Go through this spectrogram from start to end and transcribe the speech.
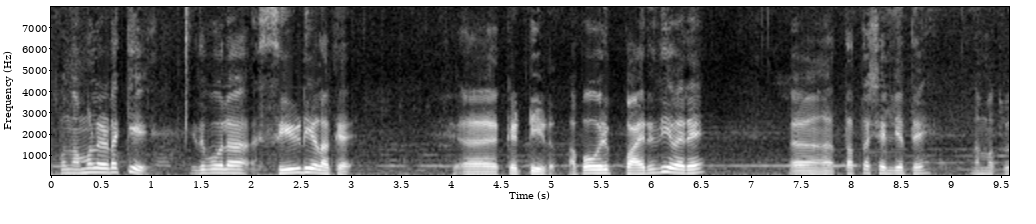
അപ്പോൾ നമ്മൾ ഇടയ്ക്ക് ഇതുപോലെ സീഡികളൊക്കെ കെട്ടിയിടും. അപ്പോൾ ഒരു പരിധി വരെ തത്തശല്യത്തെ നമുക്ക്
